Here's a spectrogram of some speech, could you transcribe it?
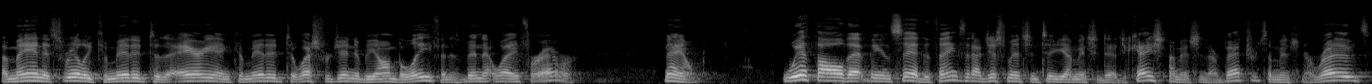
a man that's really committed to the area and committed to West Virginia beyond belief and has been that way forever. Now, with all that being said, the things that I just mentioned to you, I mentioned education, I mentioned our veterans, I mentioned our roads.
